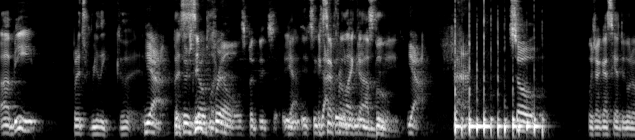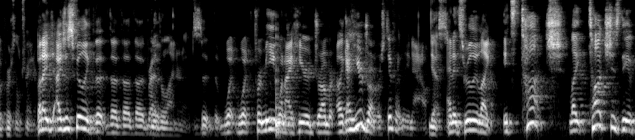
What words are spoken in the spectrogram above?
a beat, but it's really good. Yeah, But but there's no simpler. frills, but it's Yeah, it's except for like, to boom. Yeah. Which I guess he had to go to a personal trainer. but I, I just feel like the the the the, read the the, liner notes. the, the what what for me when I hear drummer like I hear drummers differently now. Yes. And it's really like it's touch. Like touch is the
